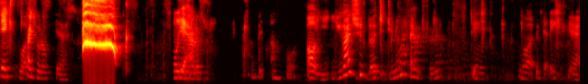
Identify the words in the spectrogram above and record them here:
ding, ding. What? French bulldog. Yes. Oh yeah. that's a bit. Oh, you, you guys should know. this. Do you know my favorite food? Ding. What? Spaghetti. Yeah.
